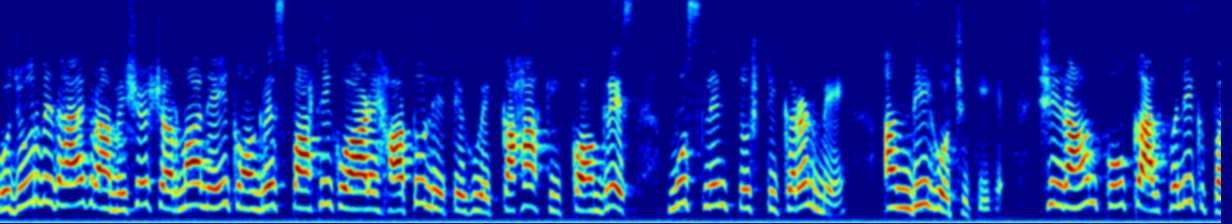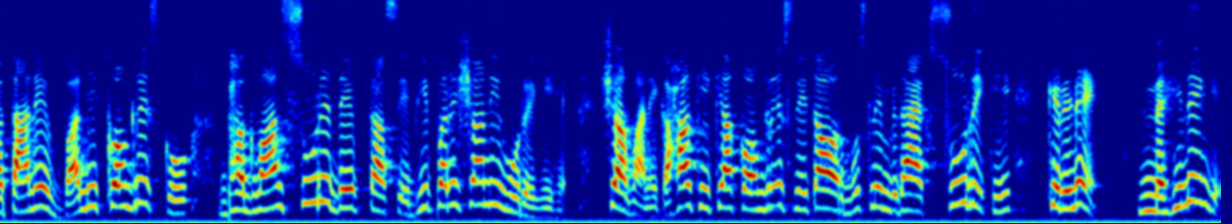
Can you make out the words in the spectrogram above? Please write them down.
हुजूर विधायक रामेश्वर शर्मा ने कांग्रेस पार्टी को आड़े हाथों लेते हुए कहा कि कांग्रेस मुस्लिम तुष्टिकरण में अंधी हो चुकी है। श्री राम को काल्पनिक बताने वाली कांग्रेस को भगवान सूर्य देवता से भी परेशानी हो रही है। शर्मा ने कहा कि क्या कांग्रेस नेता और मुस्लिम विधायक सूर्य की किरणें नहीं लेंगे?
